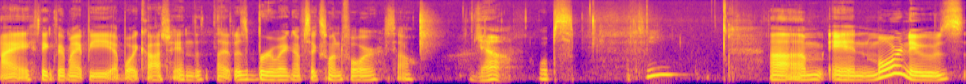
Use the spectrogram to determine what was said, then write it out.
I think there might be a boycott in the, that is brewing of six one four. So Yeah. whoops. Um, in more news,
